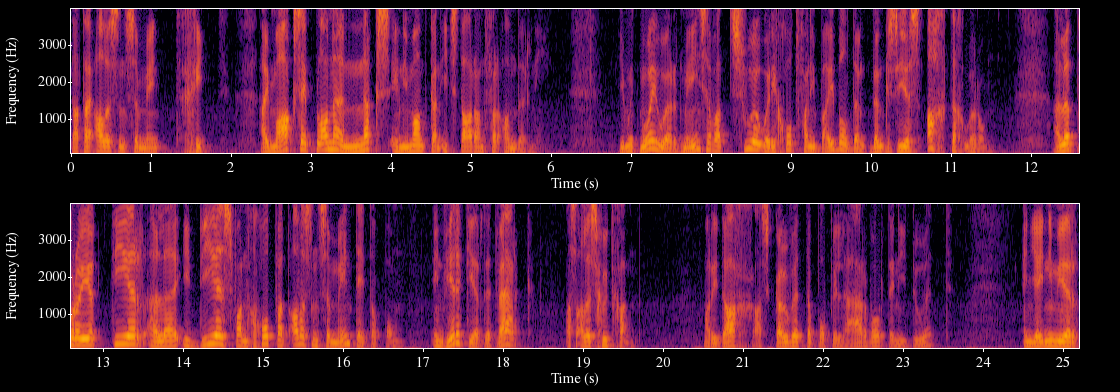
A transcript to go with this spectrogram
dat hy alles in sement giet. Hy maak sy planne in niks en niemand kan iets daaraan verander nie. Jy moet mooi hoor, mense wat so oor die God van die Bybel dink, dink seusagtig oor hom. Hulle projekteer hulle idees van God wat alles in sement het op hom. En weer 'n keer, dit werk as alles goed gaan. Maar die dag as COVID te populêr word en die dood en jy nie meer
